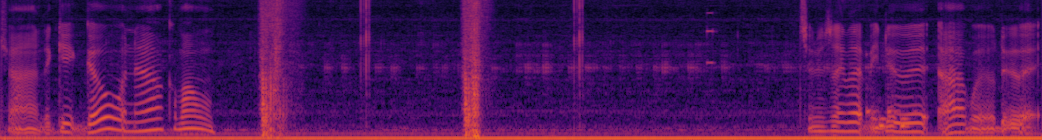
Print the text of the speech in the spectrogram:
Trying to get going now. Come on. As soon as they let me do it, I will do it.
